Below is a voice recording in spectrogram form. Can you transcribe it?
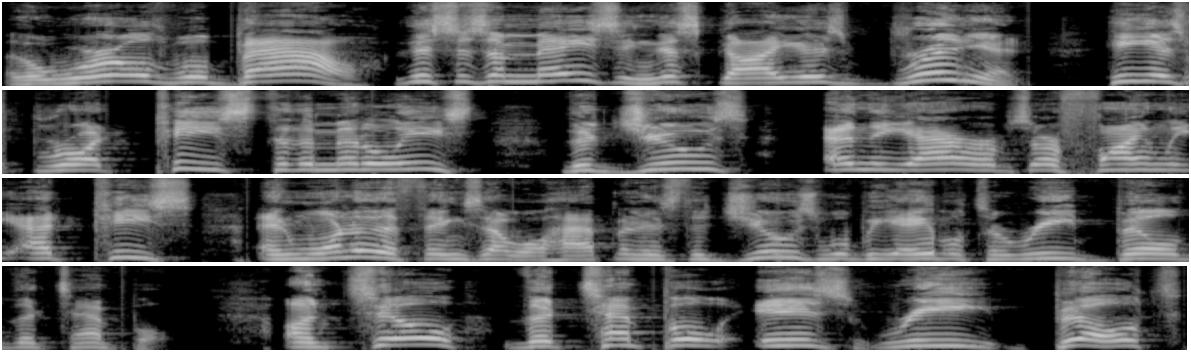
The world will bow. This is amazing. This guy is brilliant. He has brought peace to the Middle East. The Jews and the Arabs are finally at peace. And one of the things that will happen is the Jews will be able to rebuild the temple. Until the temple is rebuilt,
